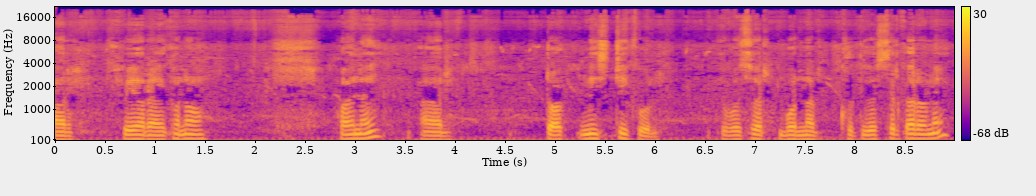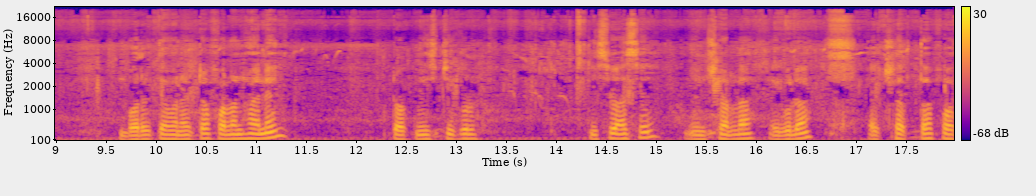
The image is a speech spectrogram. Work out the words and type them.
আর পেয়ারা এখনও হয় নাই। আর টক মিষ্টি কুল, এবছর বন্যার ক্ষতিগ্রস্তের কারণে বড় তেমন একটা ফলন হয় নাই। টক মিষ্টি কুল কিছু আছে ইনশাল্লাহ এগুলা এক সপ্তাহ পর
